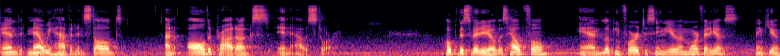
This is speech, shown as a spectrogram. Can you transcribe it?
And now we have it installed on all the products in our store. Hope this video was helpful and looking forward to seeing you in more videos. Thank you.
